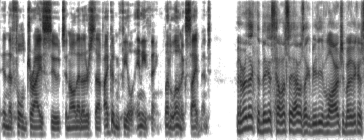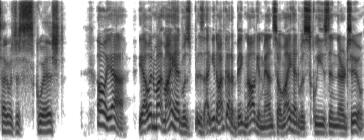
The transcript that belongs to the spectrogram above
in the full dry suit and all that other stuff, I couldn't feel anything, let alone excitement. Remember, like the biggest helmets they had was like medium large, and Moneymaker's head was just squished. Oh yeah, yeah. When my, my head was, you know, I've got a big noggin, man, so my head was squeezed in there too.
